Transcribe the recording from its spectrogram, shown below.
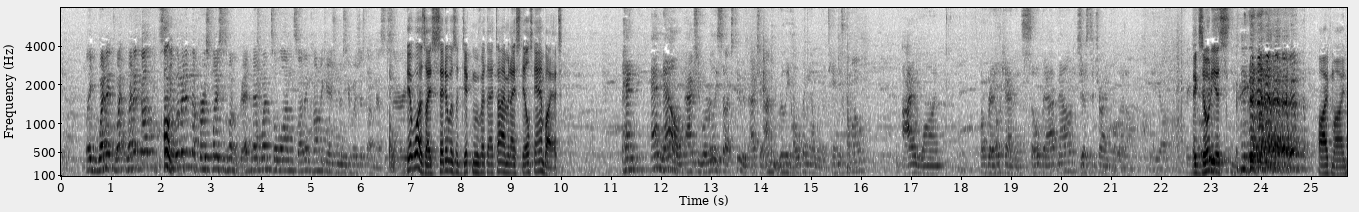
yeah. Like when it when, when it got semi Oh. limited in the first place is when RedNet went to one, so I think Convocation 2 was just unnecessary. It was. I said it was a dick move at that time, and I still stand by it. And and now, actually, what really sucks too is actually I'm really hoping that when the tins come out, I want a rail cannon so bad now just to try and pull that off. Yep. Exodius. Hive mind.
